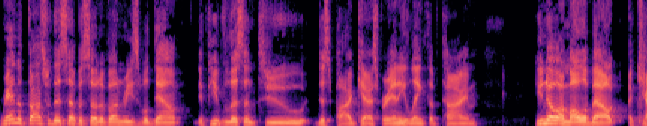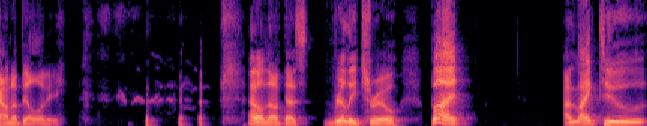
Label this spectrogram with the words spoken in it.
Random thoughts for this episode of Unreasonable Doubt. If you've listened to this podcast for any length of time, you know I'm all about accountability. I don't know if that's really true, but I like to,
